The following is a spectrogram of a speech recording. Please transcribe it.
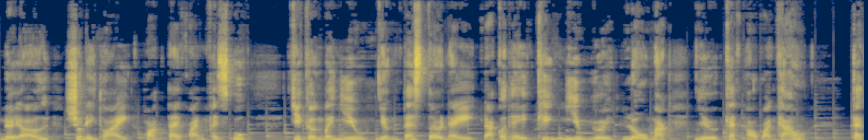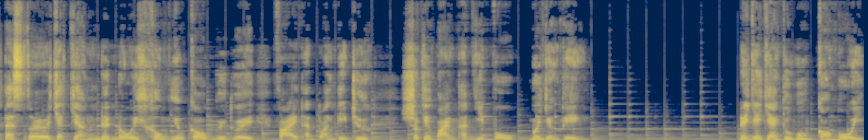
nơi ở, số điện thoại hoặc tài khoản Facebook. Chỉ cần bấy nhiêu, những tester này đã có thể khiến nhiều người lộ mặt như cách họ quảng cáo. Các tester chắc chắn đến nỗi không yêu cầu người thuê phải thanh toán tiền trước, sau khi hoàn thành nhiệm vụ mới nhận tiền. Để dễ dàng thu hút con mồi,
